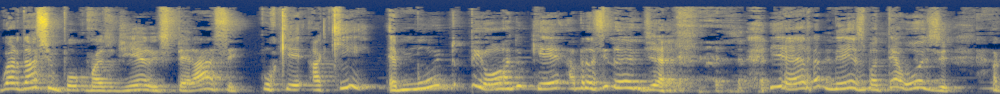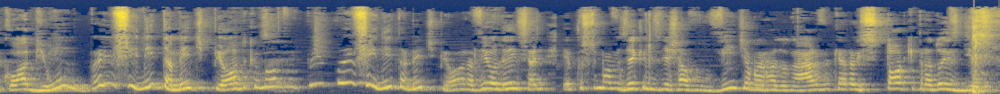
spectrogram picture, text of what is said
guardasse um pouco mais o dinheiro, esperasse, porque aqui é muito pior do que a Brasilândia. e era mesmo, até hoje. A Coab 1 é infinitamente pior do que uma infinitamente pior. A violência ali. Eu costumava dizer que eles deixavam 20 amarrados na árvore, que era o estoque para dois dias.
